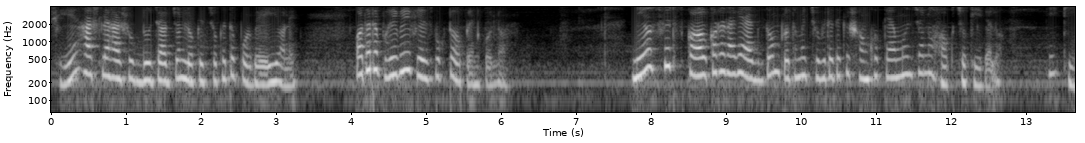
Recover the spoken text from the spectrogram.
সে হাসলে হাসুক, দু চারজন লোকের চোখে তো পড়বে এই অনেক। কথাটা ভেবেই ফেসবুকটা ওপেন করল। নিউজ ফিড স্ক্রল করার আগে একদম প্রথমের ছবিটা দেখে শঙ্খ কেমন যেন হকচকিয়ে গেল। এই কি?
